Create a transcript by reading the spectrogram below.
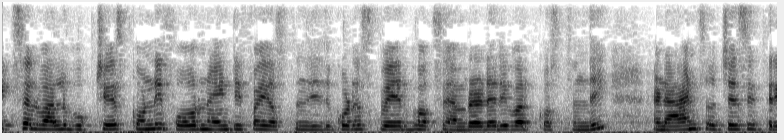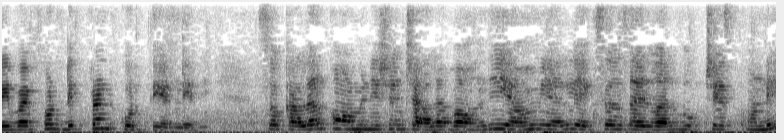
ఎక్సెల్ వాళ్ళు బుక్ చేసుకోండి. ఫోర్ నైన్టీ ఫైవ్ వస్తుంది. ఇది కూడా స్క్వేర్ బాక్స్ ఎంబ్రాయిడరీ వర్క్ వస్తుంది. అండ్ హ్యాండ్స్ వచ్చేసి three by four different kurti అండి ఇది. సో కలర్ కాంబినేషన్ చాలా బాగుంది. ఎంఎల్ ఎక్సెల్ సైజ్ వాళ్ళు బుక్ చేసుకోండి.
